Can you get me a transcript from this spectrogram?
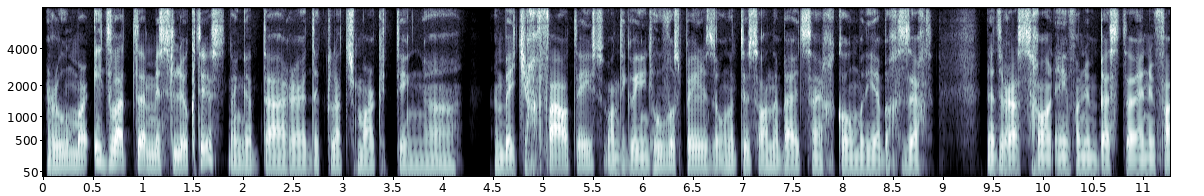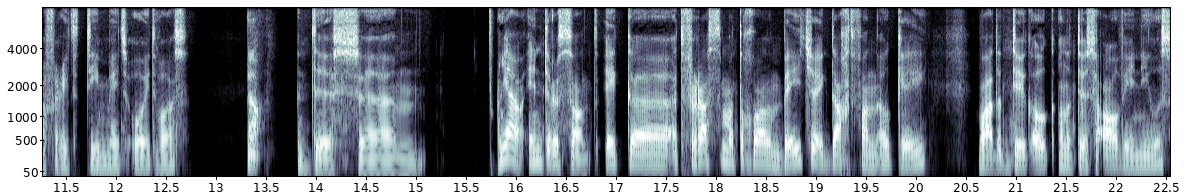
rumor iets wat eh, mislukt is. Ik denk dat daar de clutch marketing eh, een beetje gefaald heeft. Want ik weet niet hoeveel spelers er ondertussen al naar buiten zijn gekomen die hebben gezegd dat Russ gewoon een van hun beste en hun favoriete teammates ooit was. Ja. Dus ehm, ja, interessant. Ik, het verraste me toch wel een beetje. Ik dacht van oké, we hadden natuurlijk ook ondertussen alweer nieuws.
